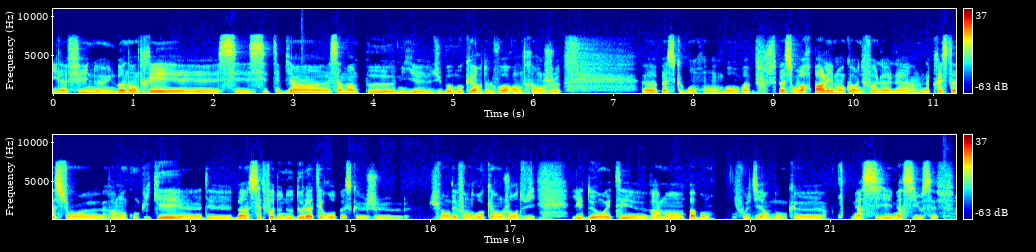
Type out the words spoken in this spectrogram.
il a fait une, une bonne entrée et c'était bien. Ça m'a un peu mis du baume au cœur de le voir rentrer en jeu. Euh, parce que bon, on, bon, on va, je sais pas si on va reparler, mais encore une fois, la, la, la prestation euh, vraiment compliquée euh, de, ben, cette fois de nos deux latéraux, parce que je, je vais en défendre aucun aujourd'hui. Les deux ont été vraiment pas bons il faut le dire. Donc euh, merci, merci Youssef.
